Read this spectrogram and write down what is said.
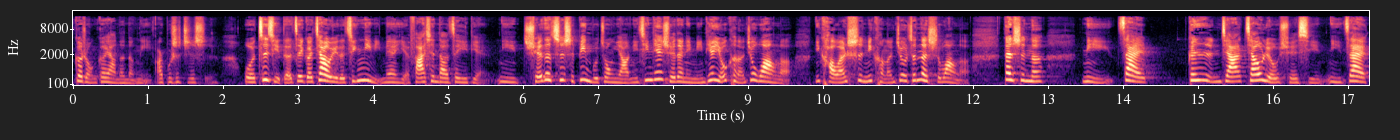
各种各样的能力，而不是知识。我自己的这个教育的经历里面也发现到这一点：你学的知识并不重要，你今天学的，你明天有可能就忘了；你考完试，你可能就真的是忘了。但是呢，你在跟人家交流学习，你在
